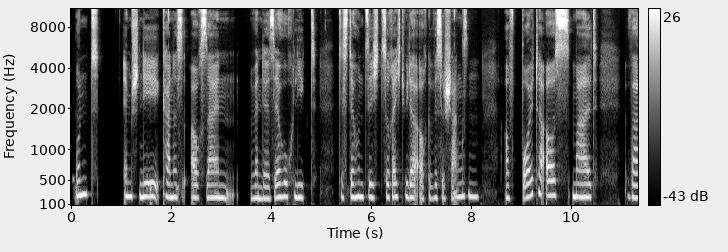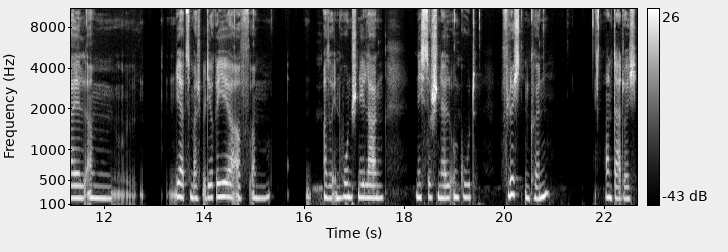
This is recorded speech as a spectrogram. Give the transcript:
Und im Schnee kann es auch sein, wenn der sehr hoch liegt, dass der Hund sich zurecht wieder auch gewisse Chancen auf Beute ausmalt, weil ähm, ja zum Beispiel die Rehe auf ähm, also in hohen Schneelagen nicht so schnell und gut flüchten können und dadurch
